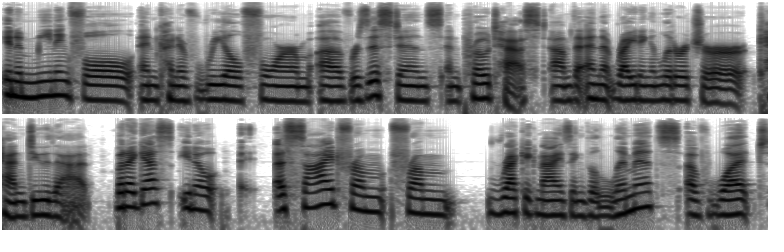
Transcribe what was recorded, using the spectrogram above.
in a meaningful and kind of real form of resistance and protest um, and that writing and literature can do that. But i guess you know aside from from recognizing the limits of what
